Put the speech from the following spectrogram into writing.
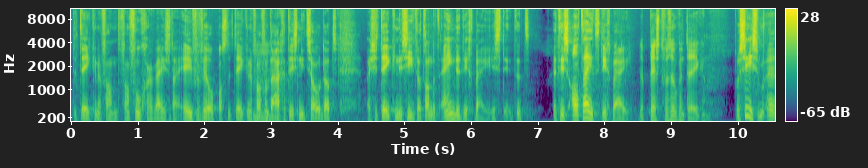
de tekenen van, van vroeger wijzen daar evenveel op als de tekenen van Mhm. vandaag. Het is niet zo dat als je tekenen ziet dat dan het einde dichtbij is. Het, het is altijd dichtbij. De pest was ook een teken. Precies. eh,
